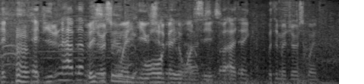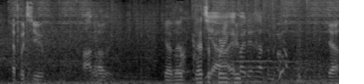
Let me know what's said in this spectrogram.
If, if you didn't have that Major Basically, Squint, you should have been the one that. seed. But I think with the Major Squint, that puts you. Possibly. Yeah, that that's yeah, a pretty if good. I didn't have the Yeah.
